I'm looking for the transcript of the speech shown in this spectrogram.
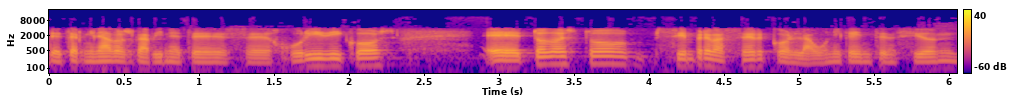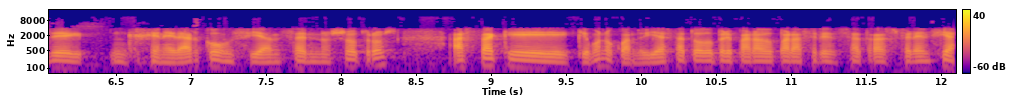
determinados gabinetes eh, jurídicos. todo esto siempre va a ser con la única intención de generar confianza en nosotros hasta que, que bueno, cuando ya está todo preparado para hacer esa transferencia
